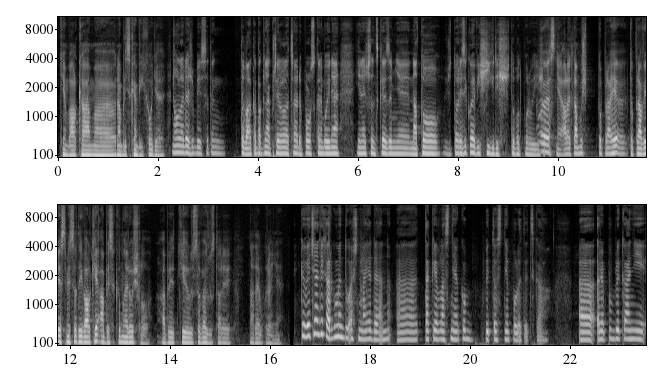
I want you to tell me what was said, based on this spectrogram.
těm válkám eh, na Blízkém východě. No, leda, že by se ten ta válka pak nějak přijela třeba do Polska nebo jiné, jiné členské země na to, že to riziko je vyšší, když to podporují. No, že? jasně, ale tam už to právě, to právě je smysl té války, aby se k tomu nedošlo, aby ti Rusové zůstali na té Ukrajině. Většina těch argumentů až na jeden, eh, tak je vlastně jako bytostně politická. Uh, republikáni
